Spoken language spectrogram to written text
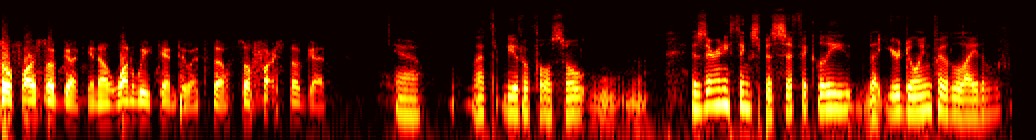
so far so good. You know, one week into it, so so far so good. Yeah, that's beautiful. So, is there anything specifically that you're doing for the Light of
